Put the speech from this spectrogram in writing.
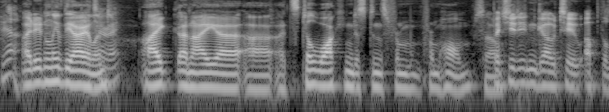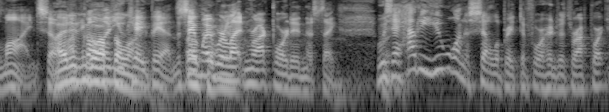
yeah. I didn't leave the island. I and I uh, uh, it's still walking distance from from home. So, but you didn't go to up the line. So I didn't I'm calling go up you the Cape Ann. The same okay, way we're yeah. letting Rockport in this thing. We say, how do you want to celebrate the 400th Rockport?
